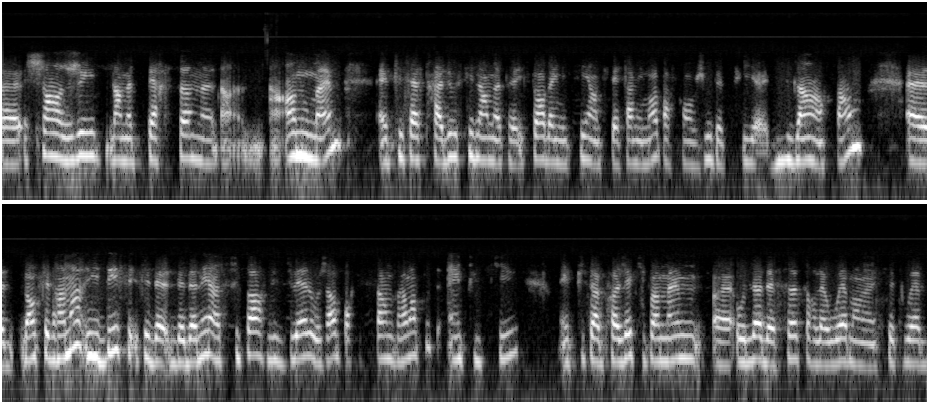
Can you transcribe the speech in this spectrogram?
euh, changer dans notre personne, dans, en nous-mêmes. Et puis, ça se traduit aussi dans notre histoire d'amitié entre Stéphane et moi parce qu'on joue depuis euh, dix ans ensemble. Euh, donc, c'est vraiment, l'idée, c'est de, de, donner un support visuel aux gens pour qu'ils se sentent vraiment tous impliqués. Et puis, c'est un projet qui va même euh, au-delà de ça sur le web. On a un site web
